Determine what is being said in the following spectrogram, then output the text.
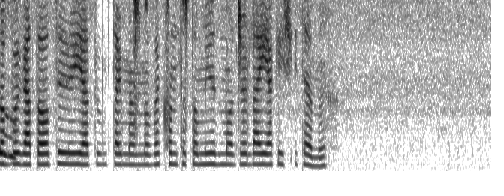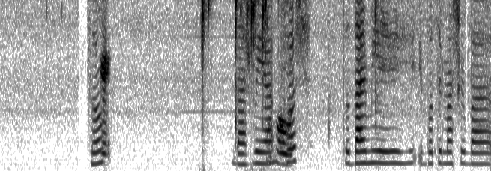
No bo to ty, ja tutaj mam nowe konto, to mi może daj jakieś itemy. Co? Okej. Dasz mi ja No. coś? To daj mi, bo ty masz chyba,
